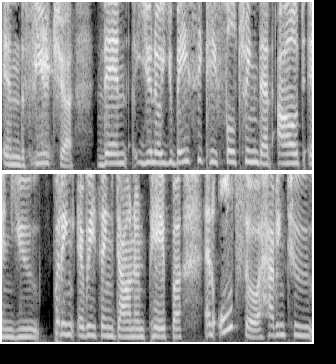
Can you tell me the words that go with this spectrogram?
in the future, then, you know, you're basically filtering that out and you putting everything down on paper and also having to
